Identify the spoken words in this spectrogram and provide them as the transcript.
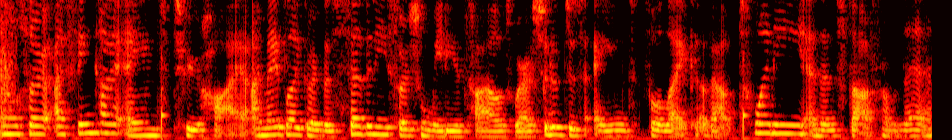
And also, I think I aimed too high. I made like over 70 social media tiles where I should have just aimed for like about 20 and then start from there.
